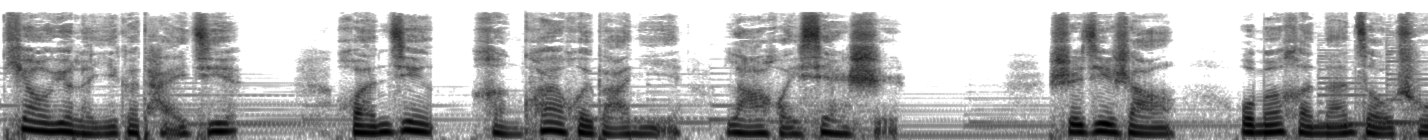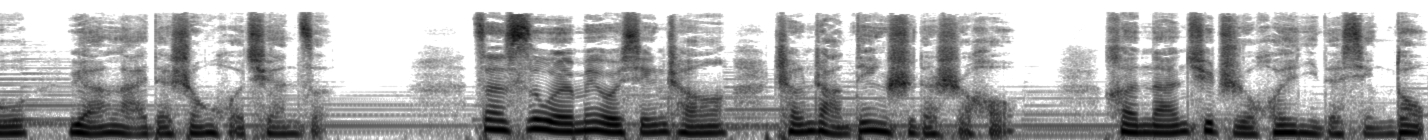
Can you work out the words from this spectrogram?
跳跃了一个台阶，环境很快会把你拉回现实。实际上，我们很难走出原来的生活圈子，在思维没有形成成长定势的时候，很难去指挥你的行动。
